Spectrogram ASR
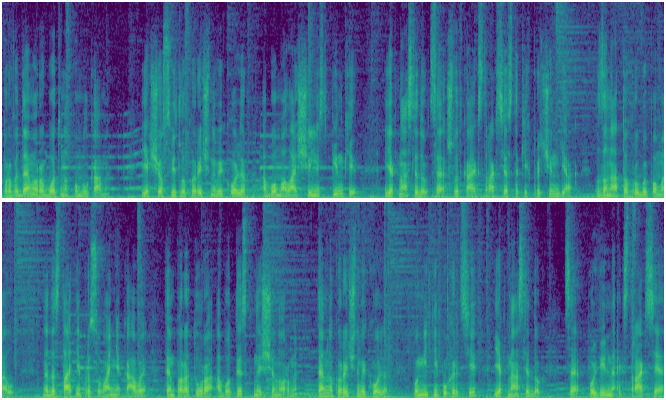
Проведемо роботу над помилками. Якщо світло-коричневий колір або мала щільність пінки, як наслідок це швидка екстракція з таких причин, як занадто грубий помел, недостатнє пресування кави, температура або тиск нижче норми, темно-коричневий колір, помітні пухирці, як наслідок це повільна екстракція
